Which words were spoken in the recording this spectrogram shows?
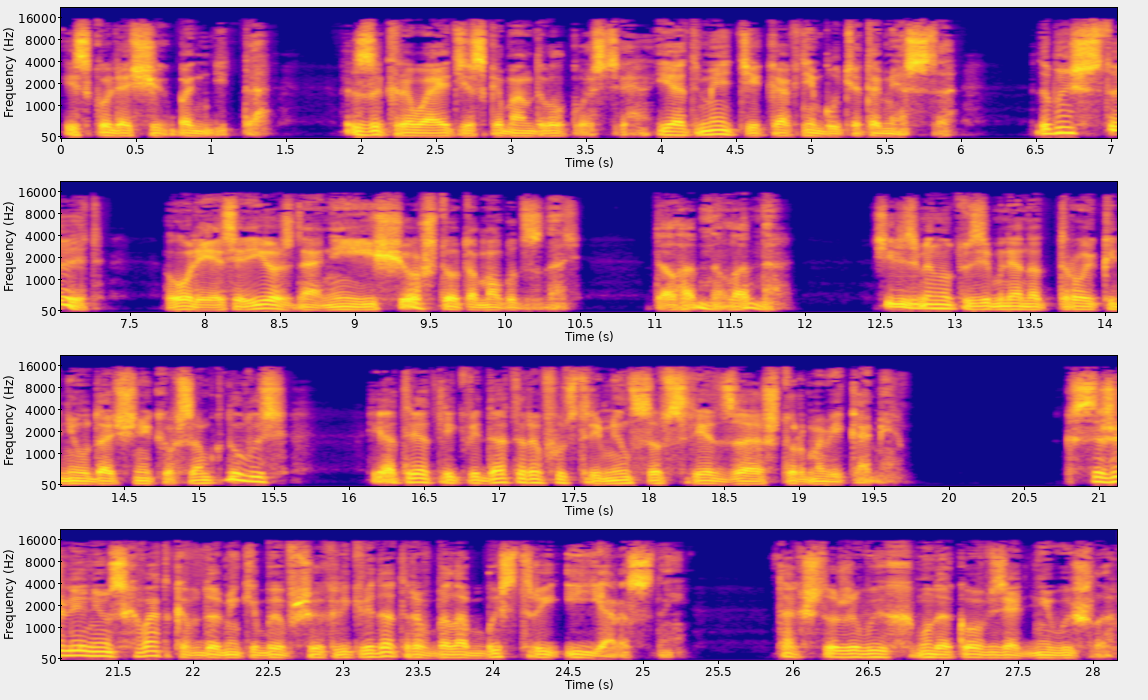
и скулящих бандита. «Закрывайте», — скомандовал Костя, — «и отметьте как-нибудь это место». Думаешь, стоит? Оля, я серьезно, они еще что-то могут знать. Да ладно, ладно. Через минуту земля над тройкой неудачников сомкнулась, и отряд ликвидаторов устремился вслед за штурмовиками. К сожалению, схватка в домике бывших ликвидаторов была быстрой и яростной, так что живых мудаков взять не вышло.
